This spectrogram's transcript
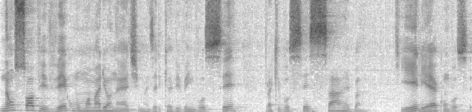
não só viver como uma marionete, mas Ele quer viver em você para que você saiba que Ele é com você.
